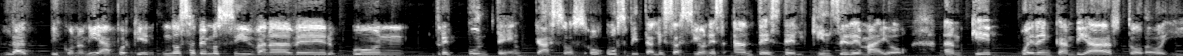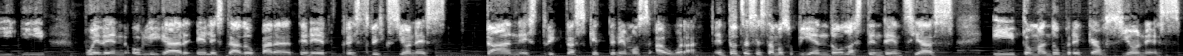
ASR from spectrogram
la economía, porque no sabemos si van a haber un repunte en casos o hospitalizaciones antes del 15 de mayo um, que pueden cambiar todo y, y, pueden obligar el Estado para tener restricciones tan estrictas que tenemos ahora. Entonces estamos viendo las tendencias y tomando precauciones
